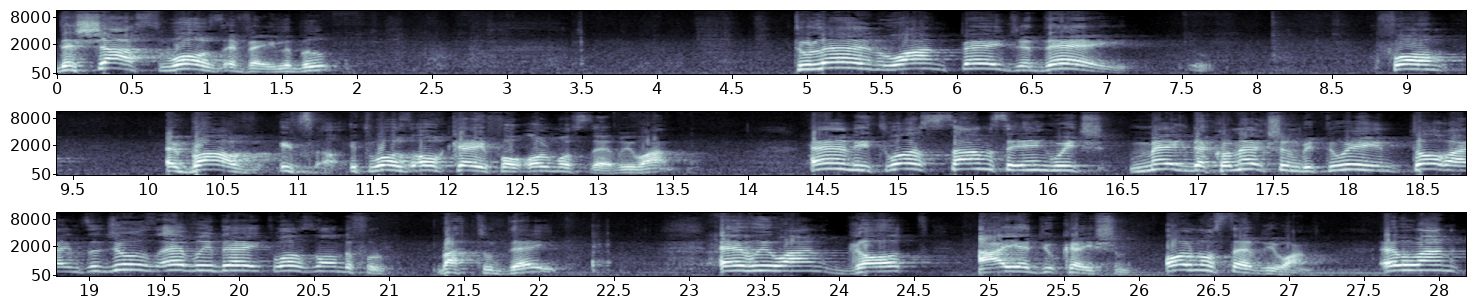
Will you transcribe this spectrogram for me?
The Shas was available. To learn one page a day from above, it's, it was okay for almost everyone. And it was something which made the connection between Torah and the Jews every day. It was wonderful. But today, everyone got high education. Almost everyone. Everyone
